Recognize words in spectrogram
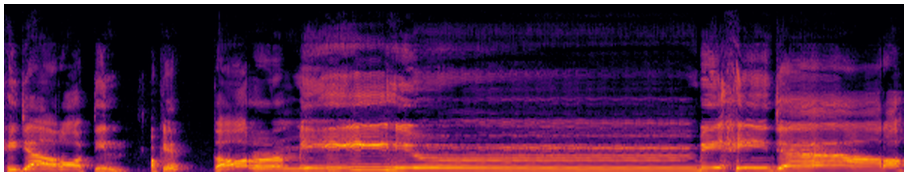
হিজা র তিন ওকে তরমিহিম বিহিজারহ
